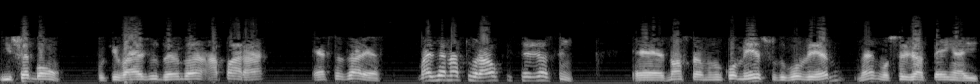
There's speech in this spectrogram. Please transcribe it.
Isso é bom porque vai ajudando a, a parar essas arestas. Mas é natural que seja assim. É, nós estamos no começo do governo, né? Você já tem aí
